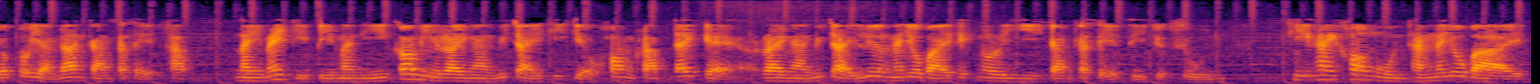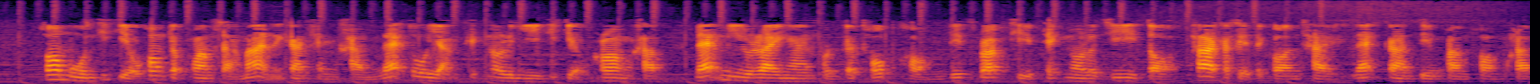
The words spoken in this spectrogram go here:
ยกตัวอย่างด้านการเกษตรครับ ในไม่กี่ปีมานี้ก็มีรายงานวิจัยที่เกี่ยวข้องครับ ได้แก่รายงานวิจัยเรื่องนโยบายเทคโนโลยีการเกษตร 4.0 ที่ให้ข้อมูลทั้งนโยบาย ข้อมูลที่เกี่ยวข้องกับความสามารถในการแข่งขัน และตัวอย่างเทคโนโลยีที่เกี่ยวข้องครับ และมีรายงานผลกระทบของ disruptive technology ต่อภาคเกษตรกรไทย และการเตรียมความพร้อมครับ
